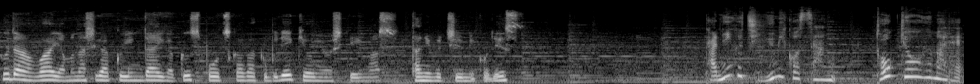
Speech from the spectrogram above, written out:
普段は山梨学院大学スポーツ科学部で教員をしています谷口由美子です。谷口由美子さん。東京生まれ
